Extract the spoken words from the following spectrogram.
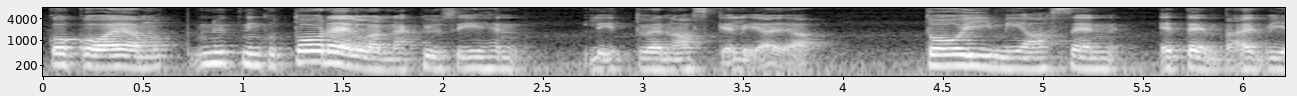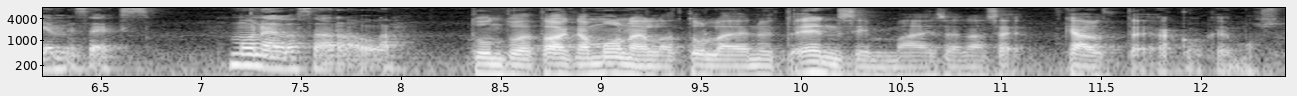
koko ajan, mutta nyt niin todella näkyy siihen liittyen askelia ja toimia sen eteenpäin viemiseksi monella saralla. Tuntuu, että aika monella tulee nyt ensimmäisenä se käyttäjäkokemus,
